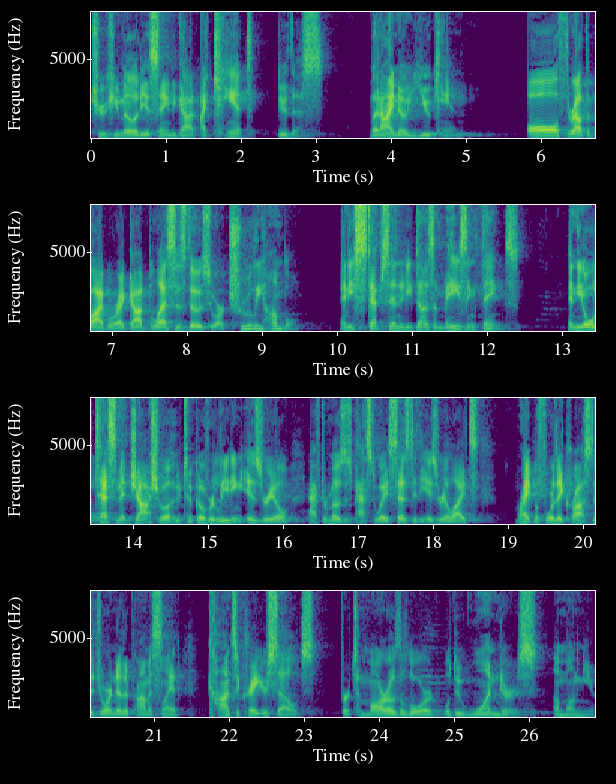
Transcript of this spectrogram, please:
True humility is saying to God, I can't do this, but I know you can all throughout the Bible, right? God blesses those who are truly humble, and He steps in and He does amazing things. In the Old Testament, Joshua, who took over leading Israel after Moses passed away, says to the Israelites, right before they cross the Jordan to the promised land, consecrate yourselves, for tomorrow the Lord will do wonders among you.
